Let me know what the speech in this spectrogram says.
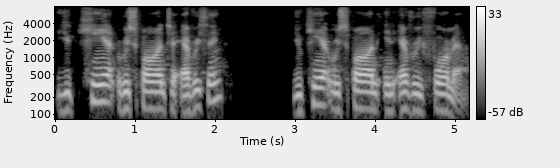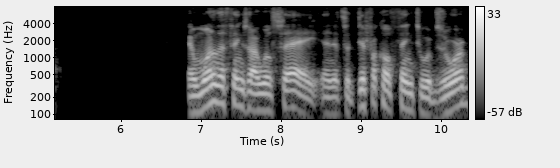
You can't respond to everything. You can't respond in every format. And one of the things I will say, and it's a difficult thing to absorb,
